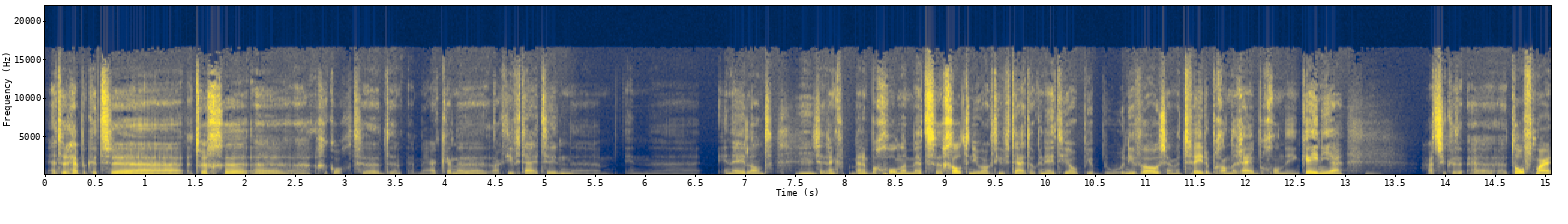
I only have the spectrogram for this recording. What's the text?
En toen heb ik het uh, teruggekocht, uh, de merken en de activiteiten in, in, in Nederland. Mm. Dus en ben ik begonnen met grote nieuwe activiteiten ook in Ethiopië op boerenniveau. Zijn we tweede branderij begonnen in Kenia. Mm. Hartstikke tof, maar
